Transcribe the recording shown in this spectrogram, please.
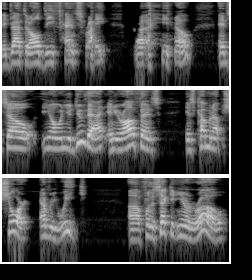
they drafted all defense, right? Uh, you know, and so you know when you do that, and your offense is coming up short every week uh, for the second year in a row,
